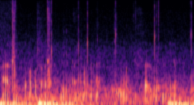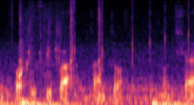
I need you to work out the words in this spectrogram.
Allora, vediamo un attimo di far venire un po' tutti qua, tanto non c'è.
